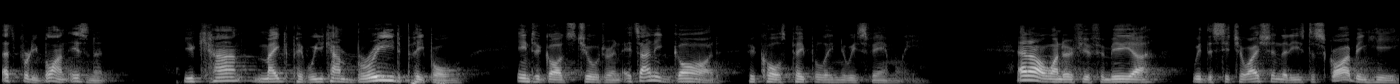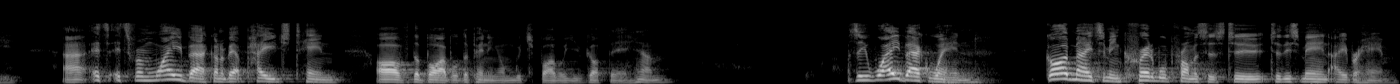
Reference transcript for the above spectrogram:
That's pretty blunt, isn't it? You can't make people, you can't breed people into God's children. It's only God who calls people into his family. And I wonder if you're familiar with the situation that he's describing here. Uh, it's, it's from way back on about page 10 of the Bible, depending on which Bible you've got there. Um, see, way back when, God made some incredible promises to, to this man, Abraham.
